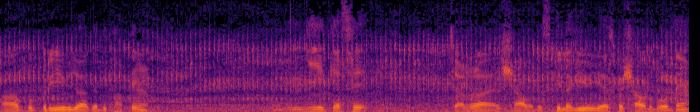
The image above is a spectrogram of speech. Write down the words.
آپ کو قریب جا کے دکھاتے ہیں۔ یہ کیسے چل رہا ہے؟ شاوٹ اس کی لگی ہوئی ہے، اس کو شاوٹ بولتے ہیں۔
